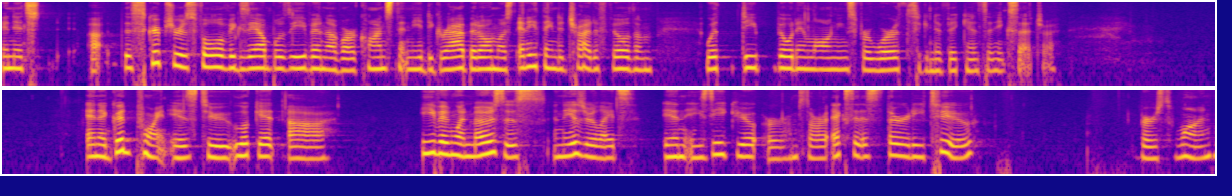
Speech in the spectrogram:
And it's uh, the scripture is full of examples, even of our constant need to grab at almost anything to try to fill them with deep built-in longings for worth, significance, and etc. And a good point is to look at uh, even when Moses and the Israelites in Ezekiel, or I'm sorry, Exodus 32, verse 1.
